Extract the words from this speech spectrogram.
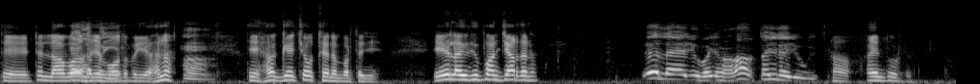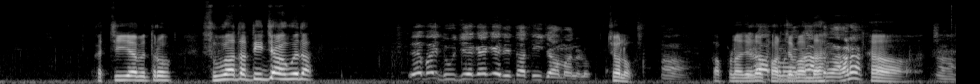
ਤੇ ਢਿੱਲਾਂ ਵਾਲਾ ਹਜੇ ਬਹੁਤ ਪਈ ਹੈ ਹਨਾ? ਹਾਂ। ਤੇ ਅੱਗੇ ਚੌਥੇ ਨੰਬਰ ਤੇ ਜੀ। ਇਹ ਲੱਗ ਜੂ 5-4 ਦਿਨ। ਇਹ ਲੈ ਜੂ ਬਾਈ ਹਾਂ ਹਫਤਾ ਹੀ ਲੈ ਜੂਗੀ। ਹਾਂ ਐਂ ਤੋੜ ਦੇ। ਕੱਚੀ ਆ ਮਿੱਤਰੋ। ਸੂਆ ਤਾਂ ਤੀਜਾ ਹੋਊ ਇਹਦਾ। ਇਹ ਬਾਈ ਦੂਜੇ ਕਹਿ ਕੇ ਦਿੱਤਾ ਤੀਜਾ ਮੰਨ ਲਓ। ਚਲੋ। ਹਾਂ। ਆਪਣਾ ਜਿਹੜਾ ਫਰਜ਼ ਹਨਾ? ਹਾਂ। ਹਾਂ।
